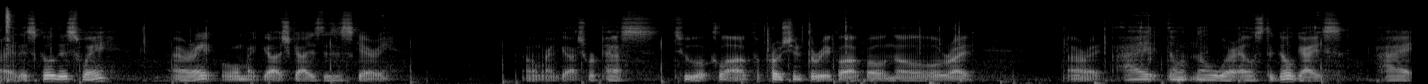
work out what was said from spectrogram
Alright, let's go this way. Alright. Oh my gosh, guys, this is scary. Oh my gosh, we're past 2 o'clock, approaching 3 o'clock. Oh no, alright. Alright, I don't know where else to go, guys. I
